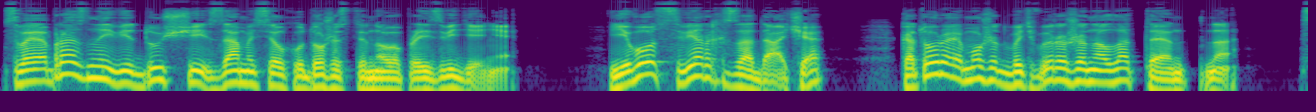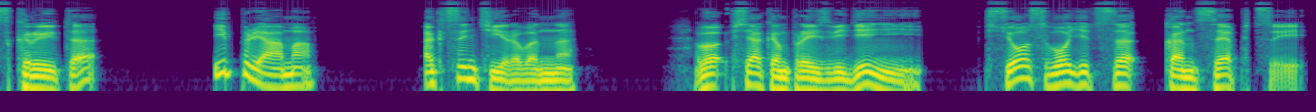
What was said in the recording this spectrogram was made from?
своеобразный ведущий замысел художественного произведения. Его сверхзадача, которая может быть выражена латентно, скрыто и прямо, акцентированно. Во всяком произведении все сводится к концепции.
